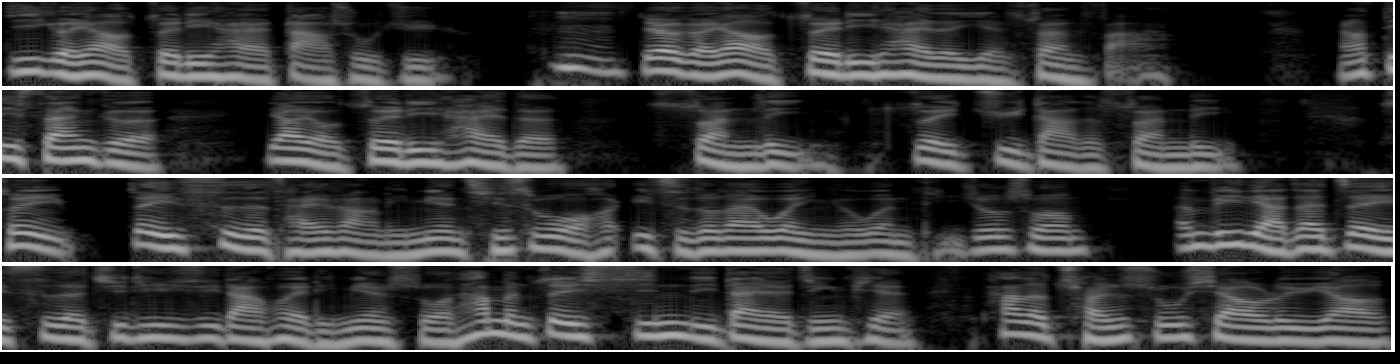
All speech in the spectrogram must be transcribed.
第一个要有最厉害的大数据，嗯，第二个要有最厉害的演算法，然后第三个要有最厉害的算力，最巨大的算力。所以这一次的采访里面，其实我一直都在问一个问题，就是说，NVIDIA 在这一次的 GTC 大会里面说，他们最新一代的晶片，它的传输效率要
